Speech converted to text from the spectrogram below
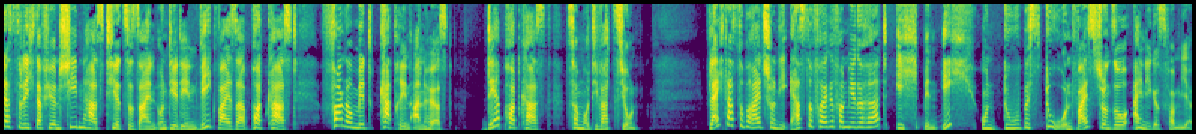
dass du dich dafür entschieden hast, hier zu sein und dir den Wegweiser Podcast von und mit Katrin anhörst. Der Podcast zur Motivation. Vielleicht hast du bereits schon die erste Folge von mir gehört. Ich bin ich und du bist du und weißt schon so einiges von mir.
